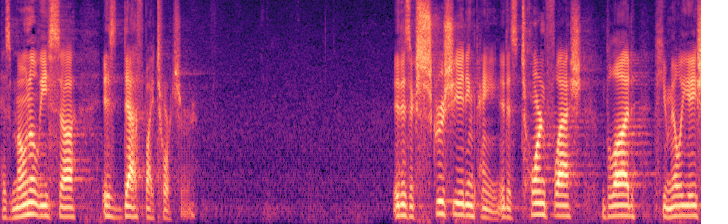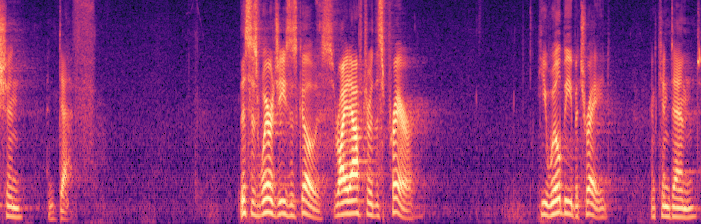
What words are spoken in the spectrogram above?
his Mona Lisa, is death by torture. It is excruciating pain. It is torn flesh, blood, humiliation, and death. This is where Jesus goes right after this prayer. He will be betrayed and condemned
